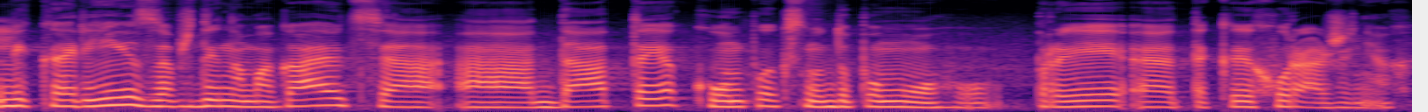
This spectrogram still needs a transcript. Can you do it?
Лікарі завжди намагаються а, дати комплексну допомогу при е, таких ураженнях.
